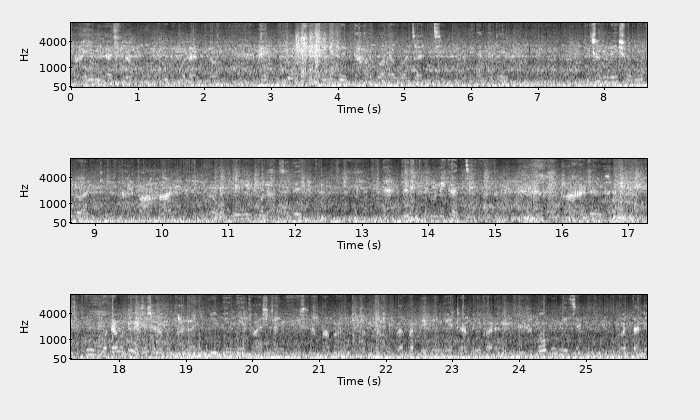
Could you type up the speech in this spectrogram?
ফাইন লাগল, অপূর্ব লাগল। একদম সমুদ্রের ধার বরাবর যাচ্ছি মানে এখান থেকে কিছু দূরেই সমুদ্র আর কি আর পাহাড় আর অপূর্ব লাগছে দেখতে নুনি খাচ্ছি কিন্তু আর খুব মোটামুটি হয়েছে সেরকম ভালো হয়নি বেবি নিয়ে ফার্স্ট টাইম বুঝলাম বাবার কত টাফ ব্যাপার বেবি নিয়ে ট্রাভেল করা ও ঘুমিয়েছে ওর তাহলে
